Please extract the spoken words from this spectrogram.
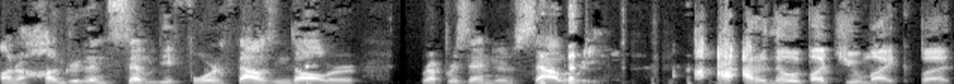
on a hundred and seventy four thousand dollar representative salary. I, I don't know about you, Mike, but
